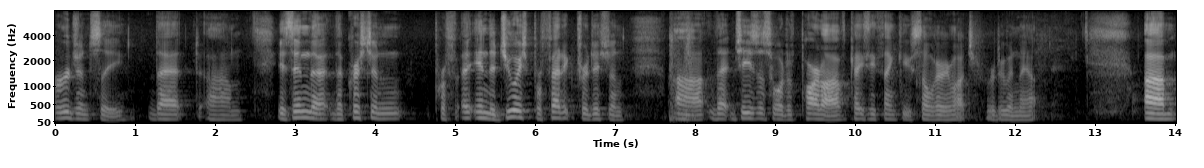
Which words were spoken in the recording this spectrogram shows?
urgency that um, is in the, the Christian, in the Jewish prophetic tradition uh, that Jesus was part of. Casey, thank you so very much for doing that. Um,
